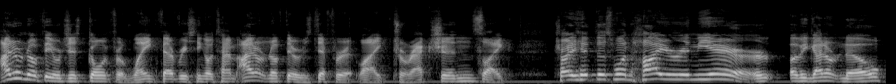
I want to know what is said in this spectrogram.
I don't know if they were just going for length every single time. I don't know if there was different like directions, like try to hit this one higher in the air. Or I mean, I don't know.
